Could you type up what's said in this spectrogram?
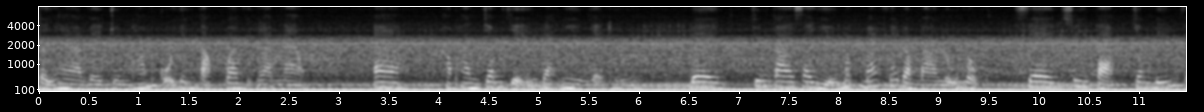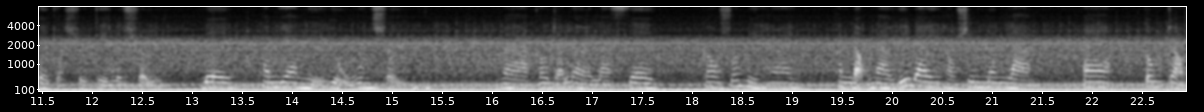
tự hào về truyền thống của dân tộc qua việc làm nào A. Học hành chăm chỉ đạt nhiều giải thưởng B. chung tay xoa dịu mất mát với đồng bào lũ lụt C. Xuyên tạc châm biếm về các sự kiện lịch sử D. Tham gia nghĩa vụ quân sự Và câu trả lời là C. Câu số 12 Hành động nào dưới đây học sinh nên làm A. Tôn trọng,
